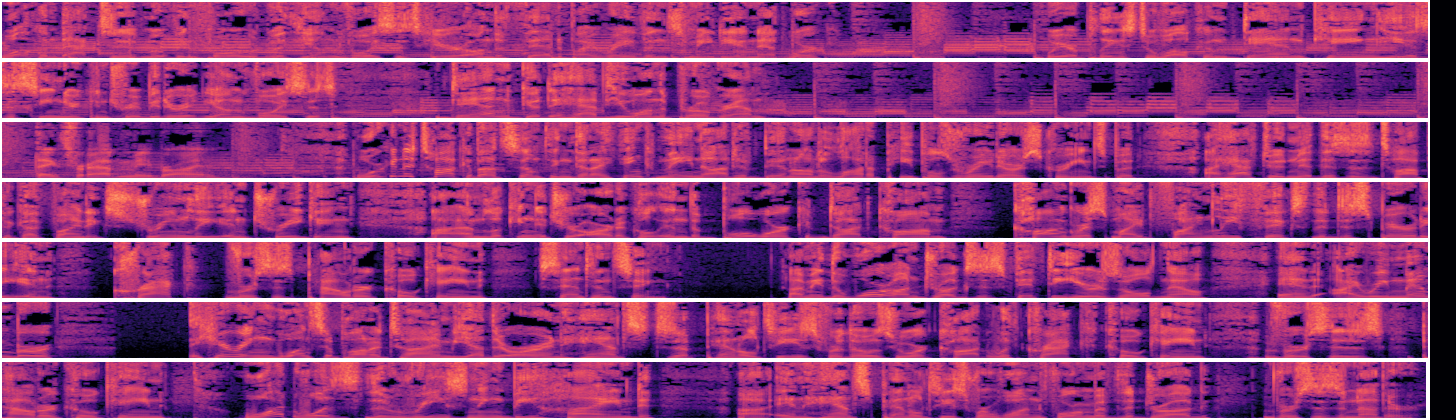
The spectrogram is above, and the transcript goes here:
Welcome back to Moving Forward with Young Voices here on the Fed by Ravens Media Network. We are pleased to welcome Dan King. He is a senior contributor at Young Voices. Dan, good to have you on the program. Thanks for having me, Brian. We're going to talk about something that I think may not have been on a lot of people's radar screens, but I have to admit this is a topic I find extremely intriguing. Uh, I'm looking at your article in thebulwark.com. Congress might finally fix the disparity in crack versus powder cocaine sentencing. I mean, the war on drugs is 50 years old now, and I remember hearing once upon a time, yeah, there are enhanced penalties for those who are caught with crack cocaine versus powder cocaine. What was the reasoning behind uh, enhanced penalties for one form of the drug versus another?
